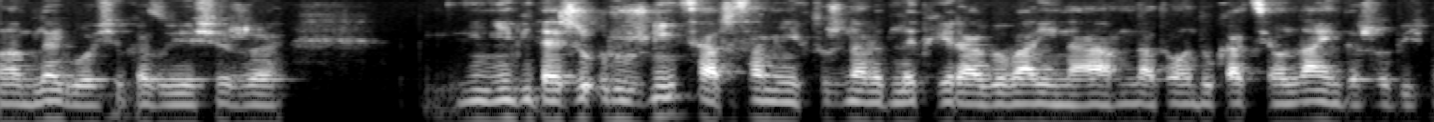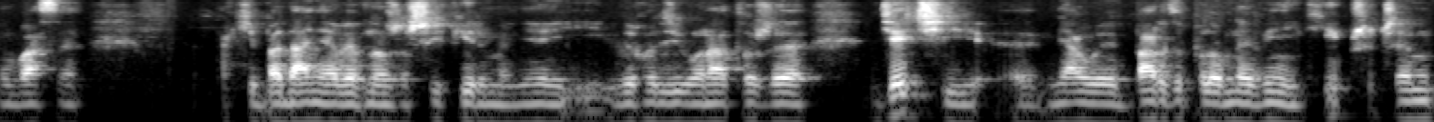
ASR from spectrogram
na odległość. Okazuje się, że nie widać różnicy, a czasami niektórzy nawet lepiej reagowali na, na tą edukację online. Też robiliśmy własne takie badania wewnątrz naszej firmy nie? i wychodziło na to, że dzieci e, miały bardzo podobne wyniki, przy czym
